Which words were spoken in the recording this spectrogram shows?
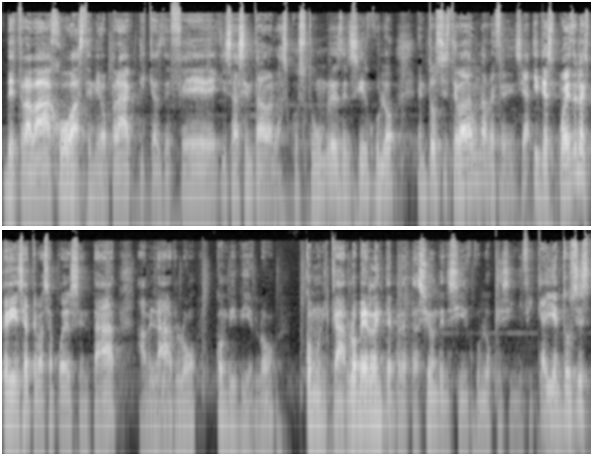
de trabajo, has tenido prácticas de fe, quizás has entrado a las costumbres del círculo, entonces te va a dar una referencia y después de la experiencia te vas a poder sentar, hablarlo, convivirlo, comunicarlo, ver la interpretación del círculo, qué significa y entonces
